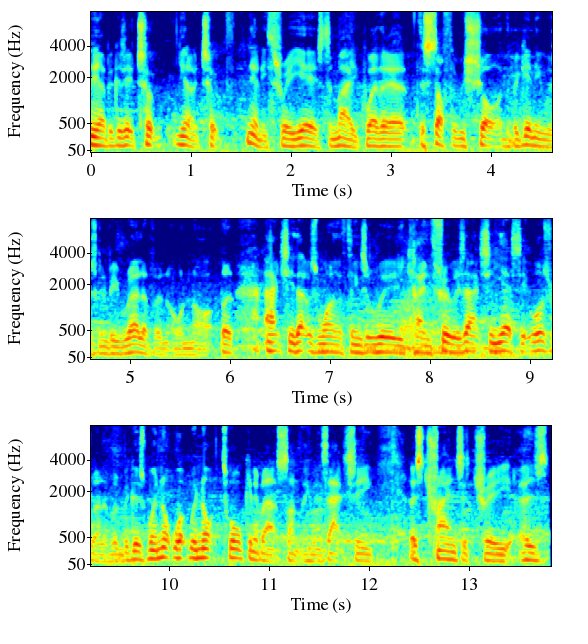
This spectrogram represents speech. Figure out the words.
you know, because it took you know took nearly three years to make whether the stuff that was shot at the beginning was going to be relevant or not. But actually, that was one of the things that really came through. Is actually yes, it was relevant because we're not we're not talking about something that's actually as transitory as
